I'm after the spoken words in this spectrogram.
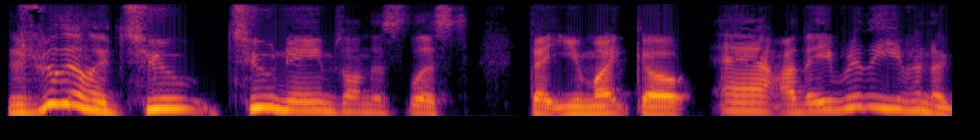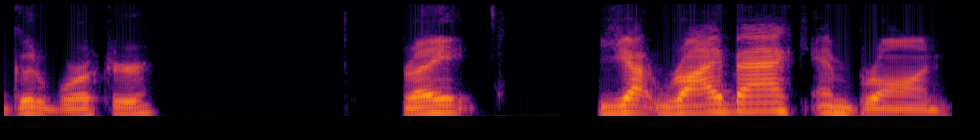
There's really only two two names on this list that you might go, eh, are they really even a good worker? Right? You got Ryback and Braun,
